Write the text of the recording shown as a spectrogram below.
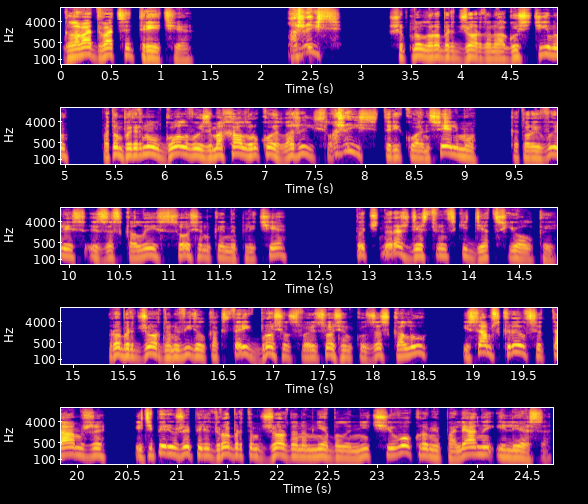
Глава 23. «Ложись!» — шепнул Роберт Джордану Агустину, потом повернул голову и замахал рукой. «Ложись! Ложись!» старику Ансельму, который вылез из-за скалы с сосенкой на плече, точно рождественский дед с елкой. Роберт Джордан увидел, как старик бросил свою сосенку за скалу и сам скрылся там же, и теперь уже перед Робертом Джорданом не было ничего, кроме поляны и леса.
